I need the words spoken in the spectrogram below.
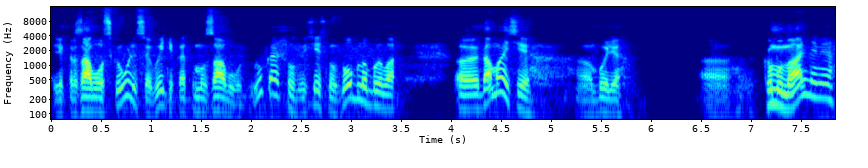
электрозаводской улице, выйти к этому заводу. Ну, конечно, естественно, удобно было. Э, дома эти а, были коммунальными,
